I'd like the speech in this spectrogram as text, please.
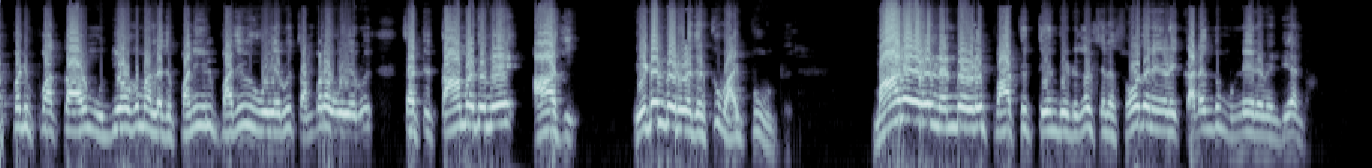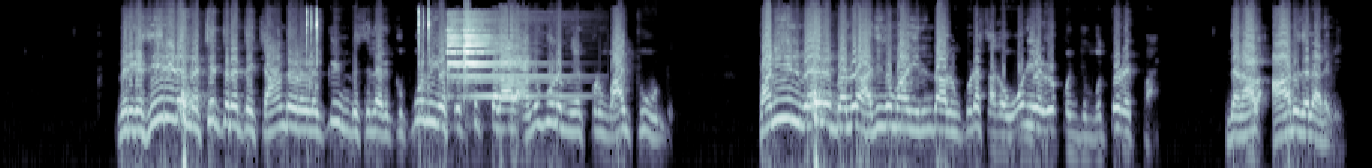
எப்படி பார்த்தாலும் உத்தியோகம் அல்லது பணியில் பதவி உயர்வு சம்பள உயர்வு சற்று தாமதமே ஆகி இடம்பெறுவதற்கு வாய்ப்பு உண்டு. மாணவர்கள் நண்பர்களை பார்த்து தேர்ந்தெடுங்கள். சில சோதனைகளை கடந்து முன்னேற வேண்டிய நாள். மிருக சீரிடம் நட்சத்திரத்தை சார்ந்தவர்களுக்கு இன்று சிலருக்கு பூர்வீக சொத்துக்களால் அனுகூலம் ஏற்படும் வாய்ப்பு உண்டு. பணியில் வேலை பலு அதிகமாக இருந்தாலும் கூட சக ஊழியர்கள் கொஞ்சம் ஒத்துழைப்பார். இதனால் ஆறுதல் அடைவீர்கள்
